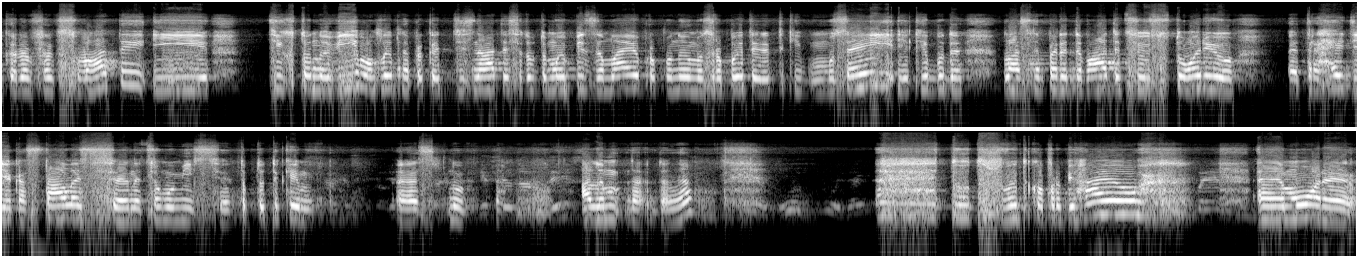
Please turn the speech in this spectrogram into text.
прорефлексувати і ті, хто нові, могли б, наприклад, дізнатися. Тобто ми під землею пропонуємо зробити такий музей, який буде власне передавати цю історію трагедії, яка сталася на цьому місці. Тобто таким ну, але да, да, Тут швидко пробігаю. Е, море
